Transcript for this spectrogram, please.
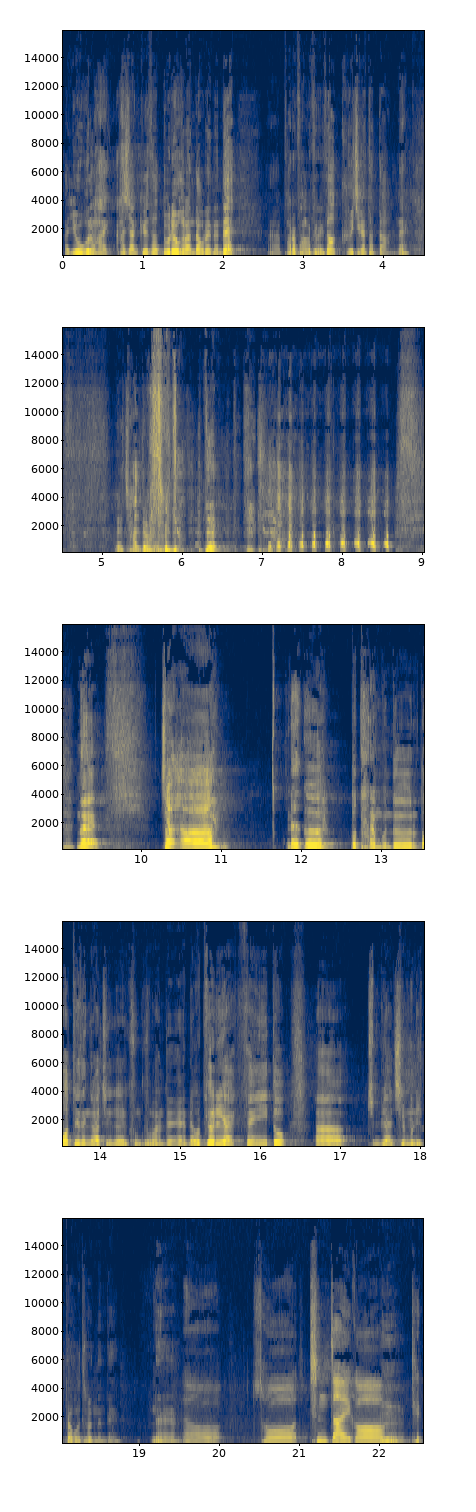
아, 욕을 하, 지 않기 위해서 노력을 한다고 그랬는데, 아, 바로 방송에서 거지 같았다. 네. 네, 잘 들었습니다. 네. 네. 자, 아, 네, 그, 또 다른 분들은 또 어떻게 생각할지 굉장히 궁금한데, 네, 우리 별이 학생이 또, 어, 준비한 질문이 있다고 들었는데, 네. 어, 저 진짜 이거 음. 제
